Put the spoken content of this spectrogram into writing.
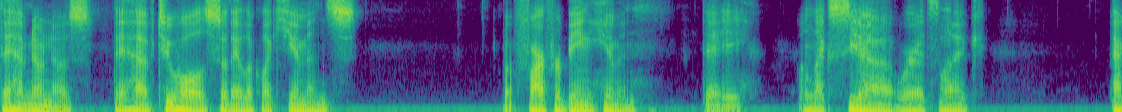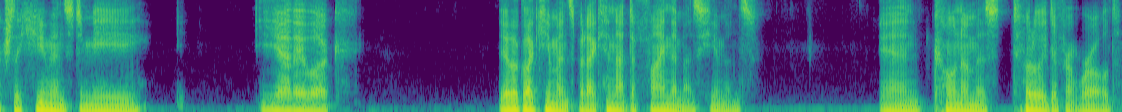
They have no nose. They have two holes so they look like humans. But far from being human. They, unlike Sia, where it's like, actually humans to me, yeah, they look, they look like humans, but I cannot define them as humans. And Konom is totally different world.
